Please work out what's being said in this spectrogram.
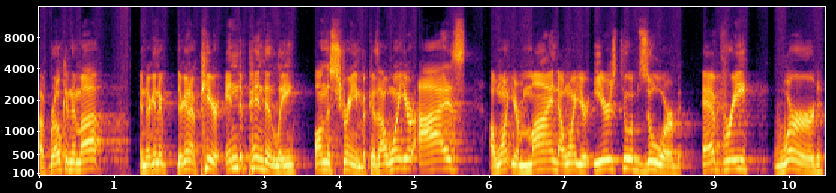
I've broken them up, and they're going to, they're to appear independently on the screen because I want your eyes, I want your mind, I want your ears to absorb every word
